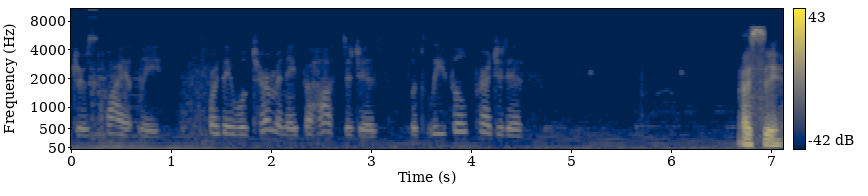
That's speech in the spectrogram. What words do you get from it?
Soldiers quietly, or they will terminate the hostages with lethal prejudice. I see.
